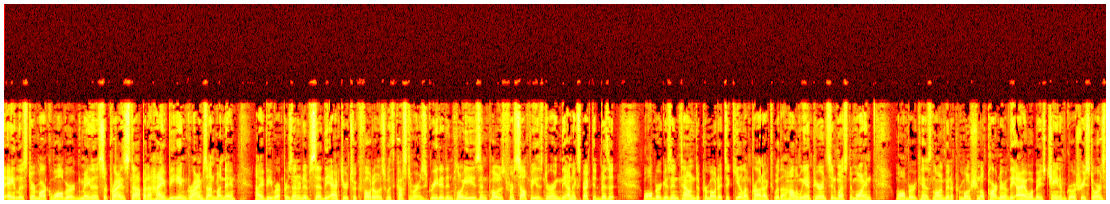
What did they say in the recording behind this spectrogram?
A-lister Mark Wahlberg made a surprise stop at a Hy-Vee in Grimes on Monday. Hy-Vee representatives said the actor took photos with customers, greeted employees, and posed for selfies during the unexpected visit. Wahlberg is in town to promote a tequila product with a Halloween appearance in West Des Moines. Wahlberg has long been a promotional partner of the Iowa based chain of grocery stores.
